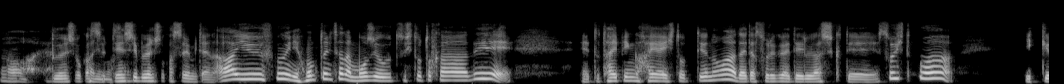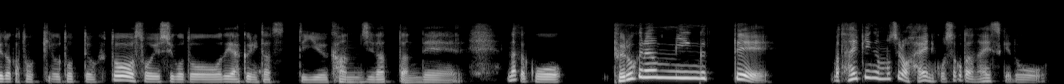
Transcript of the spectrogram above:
ああはい文書化する、電子文書化するみたいな。ああいう風に本当にただ文字を打つ人とかで、えっと、タイピング早い人っていうのは、だいたいそれぐらい出るらしくて、そういう人は、一級とか特級を取っておくと、そういう仕事で役に立つっていう感じだったんで、なんかこう、プログラミングって、まあ、タイピングもちろん早いに越したことはないですけど、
